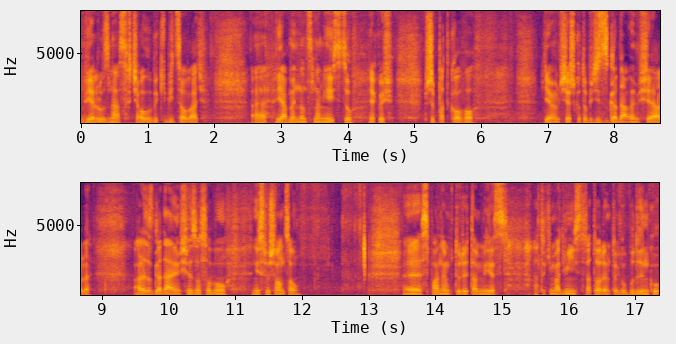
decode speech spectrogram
wielu z nas chciałoby kibicować. E, Ja będąc na miejscu, jakoś przypadkowo, nie wiem, ciężko to powiedzieć, zgadałem się, ale, ale zgadałem się z osobą niesłyszącą, z panem, który tam jest takim administratorem tego budynku,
